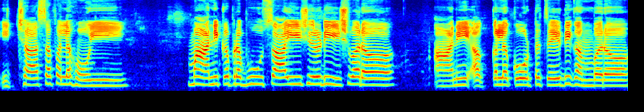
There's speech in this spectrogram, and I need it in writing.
इच्छा सफल होई. माणिक प्रभू साई शिर्डीश्वर आणि अक्कलकोटचे दिगंबर.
